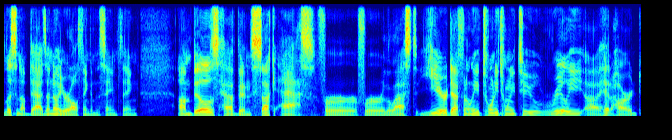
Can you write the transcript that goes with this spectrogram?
listen up, dads. I know you're all thinking the same thing. Um, Bills have been suck ass for for the last year. Definitely, 2022 really uh, hit hard,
